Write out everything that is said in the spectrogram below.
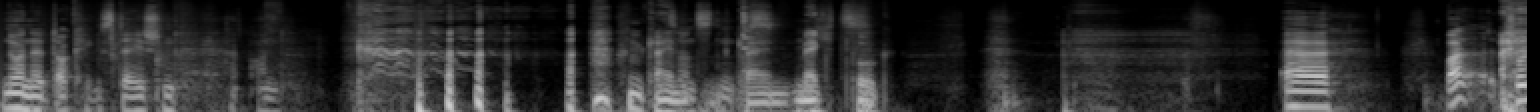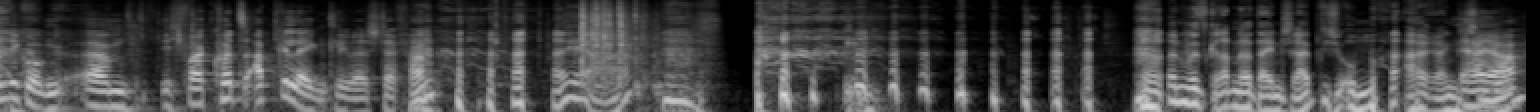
nur eine Docking Station und kein, Ansonsten kein. MacBook. Äh, wa- Entschuldigung, ähm, ich war kurz abgelenkt, lieber Stefan. Ja. und muss gerade noch deinen Schreibtisch umarrangieren. Ja, ja.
